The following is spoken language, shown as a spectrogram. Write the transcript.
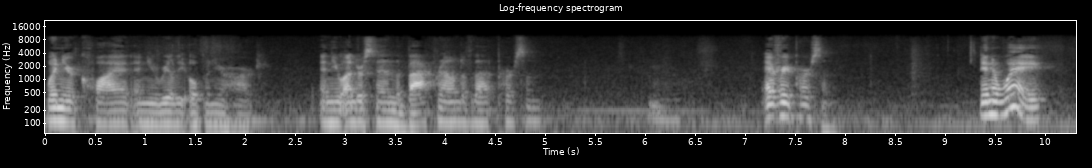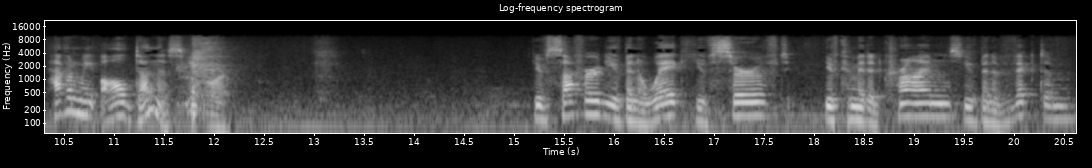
when you're quiet and you really open your heart and you understand the background of that person? Every person. In a way, haven't we all done this before? You've suffered, you've been awake, you've served, you've committed crimes, you've been a victim,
